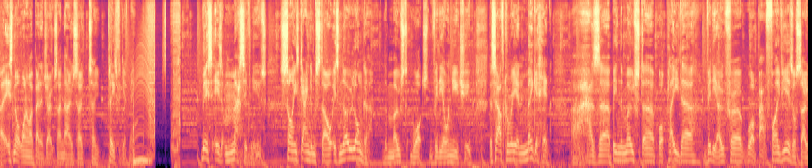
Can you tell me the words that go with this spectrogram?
Uh, it's not one of my better jokes, I know, so, so please forgive me. This is massive news. Psy's Gangnam Style is no longer the most watched video on YouTube. The South Korean mega hit uh, has uh, been the most uh, well, played uh, video for what about five years or so.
